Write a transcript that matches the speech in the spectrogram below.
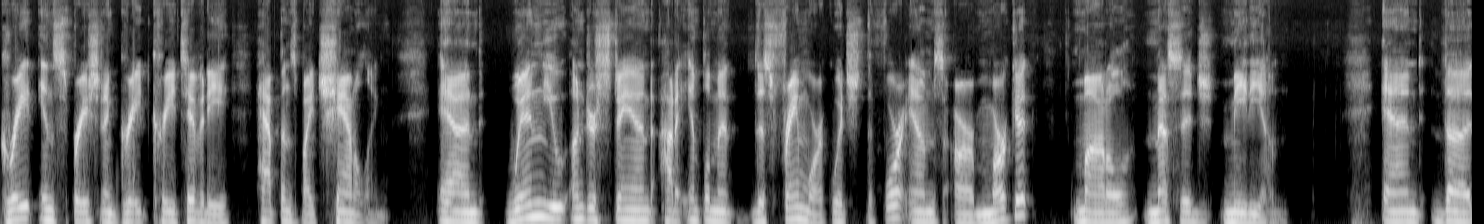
great inspiration and great creativity happens by channeling. And when you understand how to implement this framework, which the four M's are market, model, message, medium. And the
